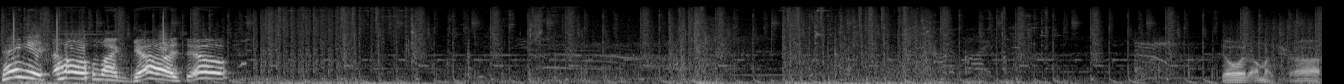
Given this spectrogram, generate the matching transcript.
Dang it! Oh my gosh, yo! I'm gonna try.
